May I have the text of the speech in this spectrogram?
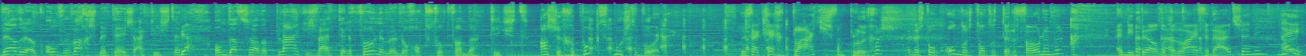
belden we ook onverwachts met deze artiesten. Ja. Omdat ze hadden plaatjes waar het telefoonnummer nog op stond van de artiest. Als ze geboekt moesten worden. Dus wij kregen plaatjes van pluggers. En daar stond onder stond het telefoonnummer. En die belden we live in de uitzending. Nee.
